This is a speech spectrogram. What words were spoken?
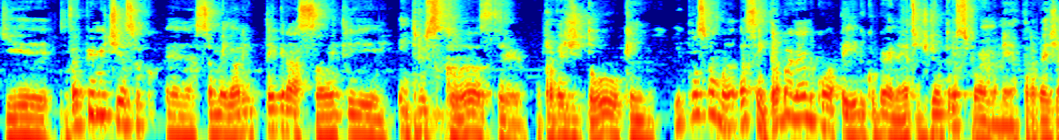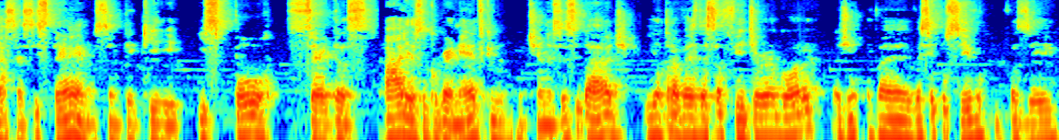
que vai permitir essa, é, essa melhor integração entre, entre os clusters através de token e transformando, assim, trabalhando com a API do Kubernetes de outras formas, né? Através de acesso externo, sem ter que expor certas áreas do Kubernetes que não tinha necessidade. E através dessa feature agora, a gente vai, vai ser possível fazer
